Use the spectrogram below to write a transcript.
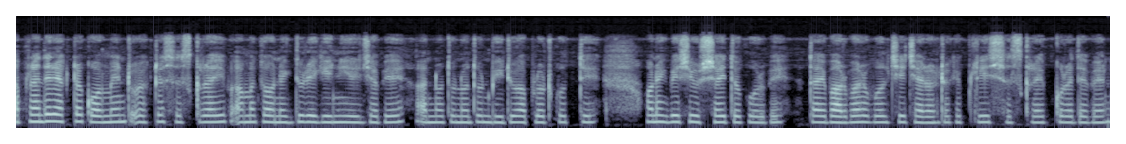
আপনাদের একটা কমেন্ট ও একটা সাবস্ক্রাইব আমাকে অনেক দূর এগিয়ে নিয়ে যাবে আর নতুন নতুন ভিডিও আপলোড করতে অনেক বেশি উৎসাহিত করবে। তাই বারবার বলছি চ্যানেলটাকে প্লিজ সাবস্ক্রাইব করে দেবেন।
